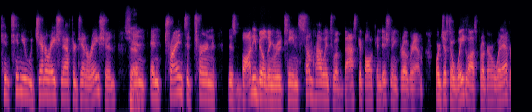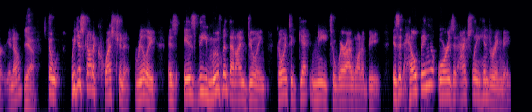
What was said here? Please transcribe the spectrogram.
continue generation after generation sure. and, and trying to turn this bodybuilding routine somehow into a basketball conditioning program or just a weight loss program or whatever, you know? Yeah. So we just got to question it really is is the movement that I'm doing going to get me to where I want to be? Is it helping or is it actually hindering me?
